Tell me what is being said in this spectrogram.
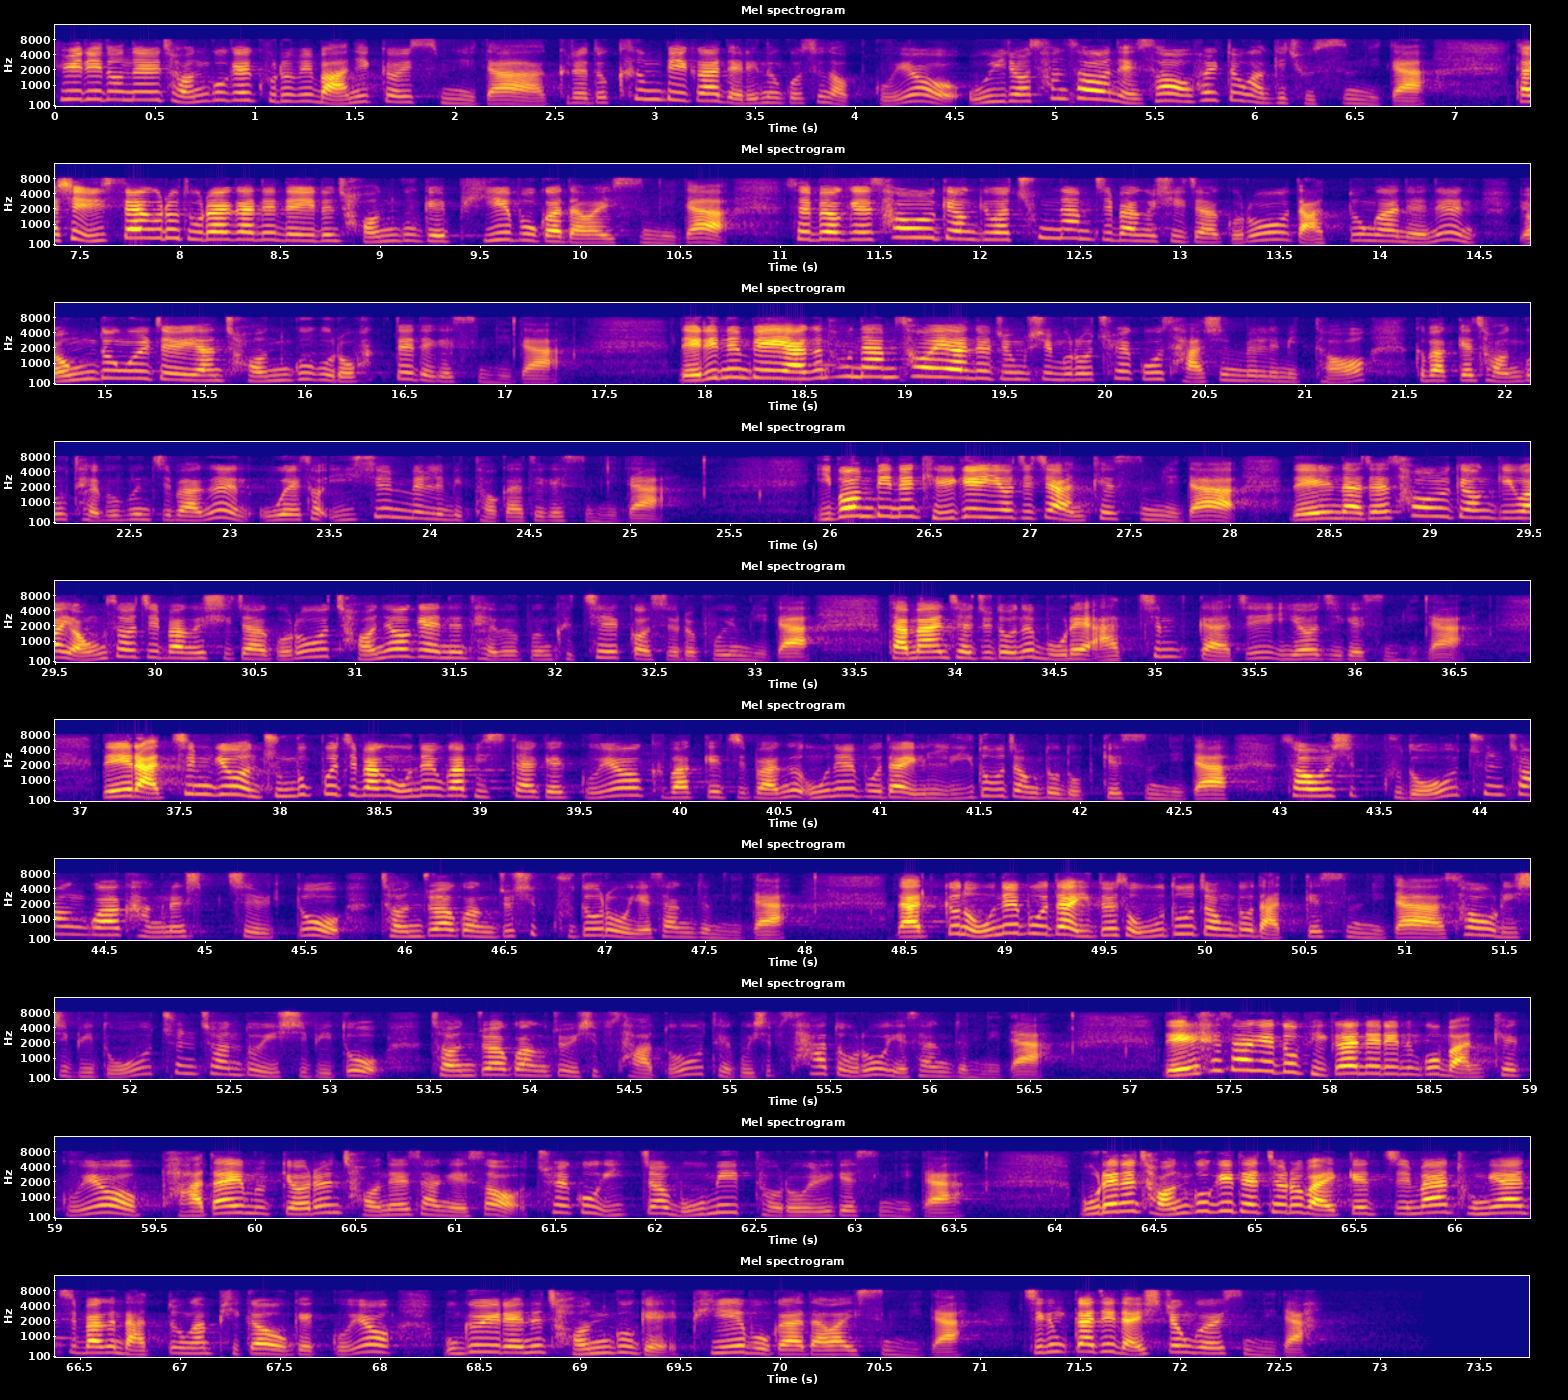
휴일인 오늘 전국에 구름이 많이 껴 있습니다. 그래도 큰 비가 내리는 곳은 없고요. 오히려 선선해서 활동하기 좋습니다. 다시 일상으로 돌아가는 내일은 전국에 비 예보가 나와 있습니다. 새벽에 서울, 경기와 충남 지방을 시작으로 낮 동안에는 영동을 제외한 전국으로 확대되겠습니다. 내리는 비의 양은 호남 서해안을 중심으로 최고 40mm, 그 밖에 전국 대부분 지방은 5에서 20mm가 되겠습니다. 이번 비는 길게 이어지지 않겠습니다. 내일 낮에 서울 경기와 영서 지방을 시작으로 저녁에는 대부분 그칠 것으로 보입니다. 다만 제주도는 모레 아침까지 이어지겠습니다. 내일 아침 기온 중북부 지방은 오늘과 비슷하겠고요. 그 밖의 지방은 오늘보다 1, 2도 정도 높겠습니다. 서울 19도, 춘천과 강릉 17도, 전주와 광주 19도로 예상됩니다. 낮 기온 오늘보다 2도에서 5도 정도 낮겠습니다. 서울 22도, 춘천도 22도, 전주와 광주 24도, 대구 24도로 예상됩니다. 내일 해상에도 비가 내리는 곳 많겠고요. 바다의 물결은 전 해상에서 최고 2.5m로 일겠습니다. 모레는 전국이 대체로 맑겠지만 동해안 지방은 낮 동안 비가 오겠고요. 목요일에는 전국에 비 예보가 나와 있습니다. 지금까지 날씨 정보였습니다.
